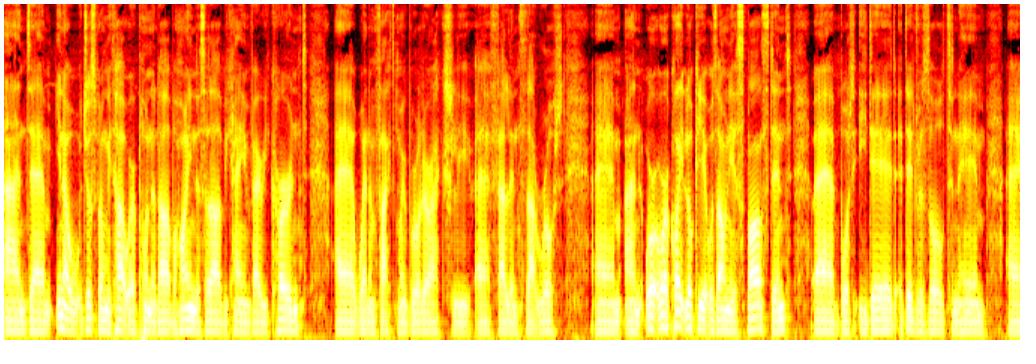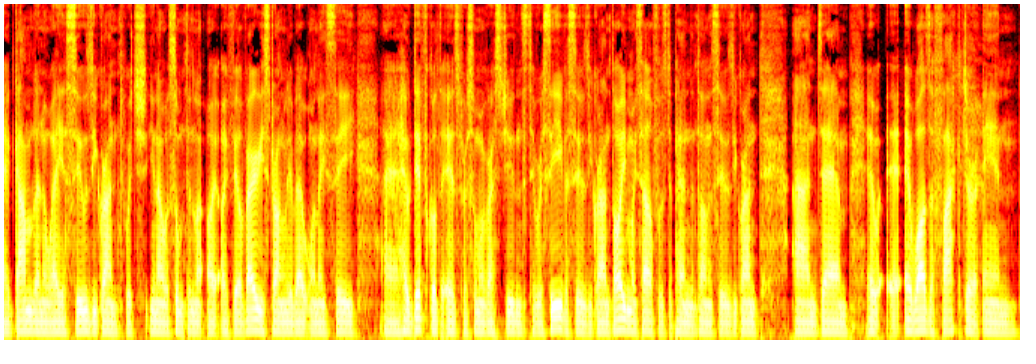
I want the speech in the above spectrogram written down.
And, um, you know, just when we thought we were putting it all behind us, it all became very current uh, when in fact my brother actually uh, fell into that rut. Um, and we're, we're, quite lucky it was only a small stint, uh, but he did it did result in him uh, gambling away a SUSI grant, which you know is something I, I feel very strongly about when I see uh, how difficult it is for some of our students to receive a SUSI grant. I myself was dependent on a SUSI grant, and um, it, it was a factor in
